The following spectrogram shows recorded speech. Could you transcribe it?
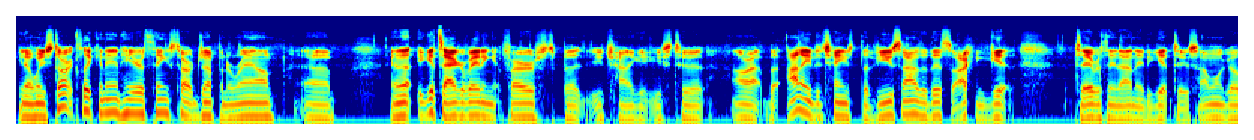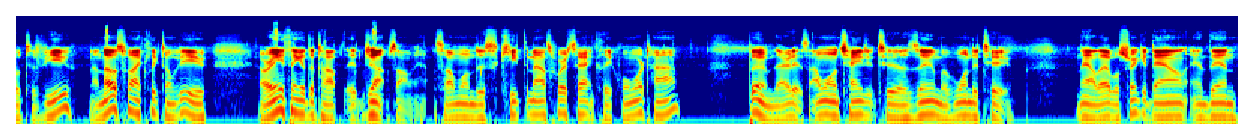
you know when you start clicking in here things start jumping around uh, and it gets aggravating at first but you try to get used to it alright but I need to change the view size of this so I can get to everything that I need to get to. So I'm going to go to view. Now notice when I clicked on view or anything at the top it jumps on me. So I'm going to just keep the mouse where it's at and click one more time. Boom there it is. I want to change it to a zoom of 1 to 2 now that will shrink it down and then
